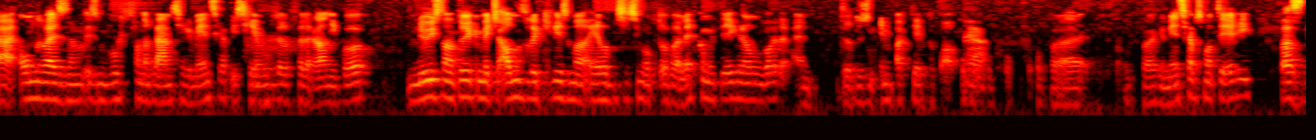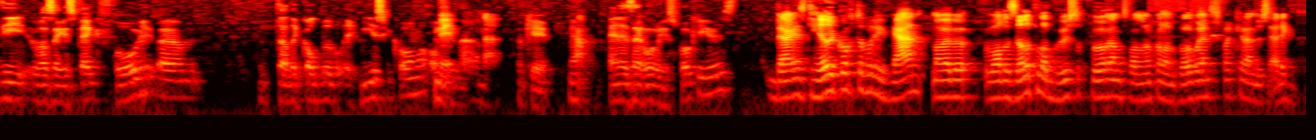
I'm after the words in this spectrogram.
Eh, onderwijs is een, is een behoefte van de Vlaamse gemeenschap, is geen behoefte op federaal niveau. Nu is het natuurlijk een beetje anders door de crisis, maar heel veel beslissingen op het overlegcomité genomen worden. En dat dus een impact heeft op, op, Ja. op, op, op, eh, op, eh, gemeenschapsmaterie. Was, die, was dat gesprek voor ehm, dat de kotbubbel er niet is gekomen? Of nee. Oké. Ja. En is daarover gesproken geweest? Daar is het heel kort over gegaan, maar we, hebben, we hadden zelf wel al bewust op voorhand, we hadden ook al een voorbereidingsgesprek gedaan, dus eigenlijk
